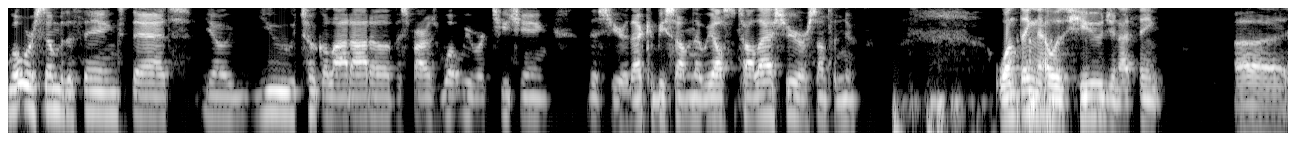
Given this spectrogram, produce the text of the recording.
what were some of the things that you know you took a lot out of as far as what we were teaching this year that could be something that we also taught last year or something new one thing that was huge, and I think uh,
